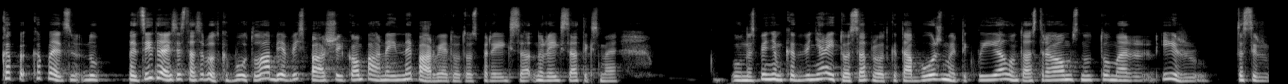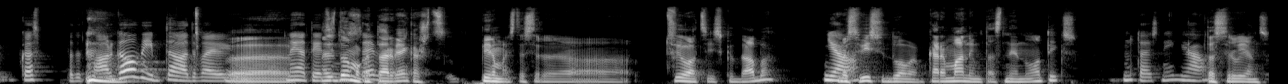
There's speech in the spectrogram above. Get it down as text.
Kāpēc? Nu, pēc idejas es saprotu, ka būtu labi, ja vispār šī kompānija nepārvietotos par Rīgas, nu, Rīgas satiksmē. Un es pieņemu, ka viņi arī to saprot, ka tā burzma ir tik liela un tās traumas nu, tomēr ir. Tas ir kas pārgalvība tāda vai neatiecība? Es domāju, ka tā ir vienkārši pirmais. Tas ir uh, cilvēciska daba. Jā. Mēs visi domājam, ka ar manim tas nenotiks. Nu, taisnība, jā. Tas ir viens.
